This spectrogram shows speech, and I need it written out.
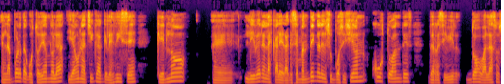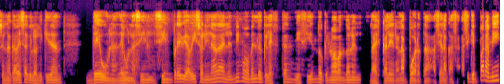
en la puerta custodiándola y a una chica que les dice que no eh, liberen la escalera, que se mantengan en su posición justo antes de recibir dos balazos en la cabeza que los liquidan de una, de una, sin, sin previo aviso ni nada, en el mismo momento que les están diciendo que no abandonen la escalera, la puerta hacia la casa. Así que para mí,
